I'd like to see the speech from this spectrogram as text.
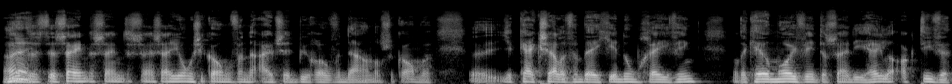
Nee. Dus er zijn, er, zijn, er, zijn, er zijn jongens die komen van een uitzetbureau vandaan. Of ze komen. Uh, je kijkt zelf een beetje in de omgeving. Wat ik heel mooi vind, dat zijn die hele actieve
